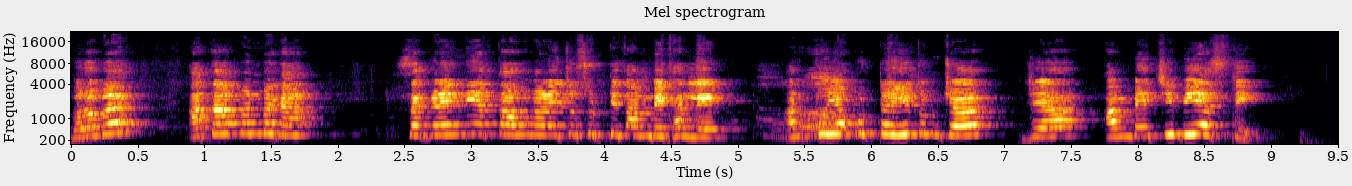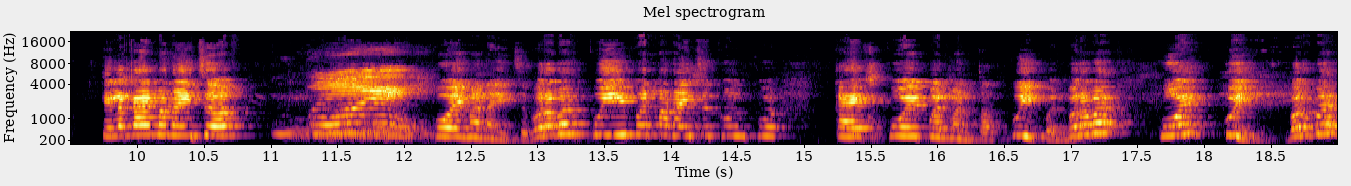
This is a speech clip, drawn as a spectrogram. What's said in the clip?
बरोबर? आता आपण बघा सगळ्यांनी आता उन्हाळ्याच्या सुट्टीत आंबे खाल्ले. आणि कुया कुठंही तुमच्या ज्या आंब्याची बी असते त्याला काय म्हणायचं? कोय म्हणायचं बरोबर? कुई पण म्हणायचं कोण कोण? काय कोय पण म्हणतात कुई पण बरोबर? कोय कुई बरोबर?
